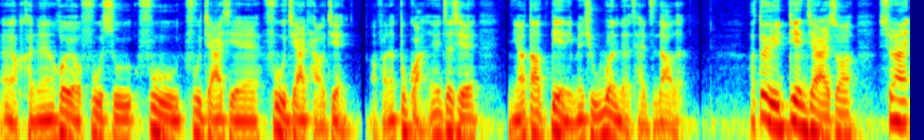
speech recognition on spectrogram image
呃，可能会有附输附附加一些附加条件啊，反正不管，因为这些你要到店里面去问了才知道的。那对于店家来说，虽然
